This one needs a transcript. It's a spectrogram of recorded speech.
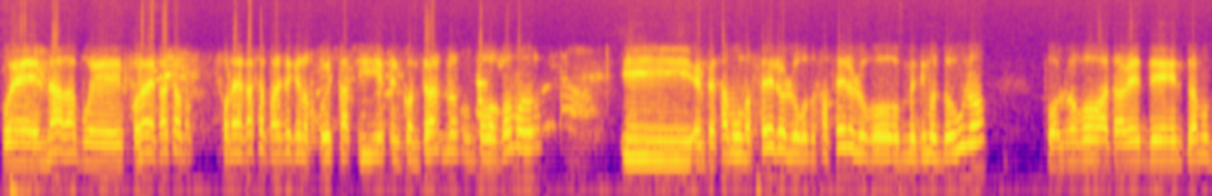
Pues nada, pues fuera de casa, fuera de casa parece que nos cuesta así encontrarnos un poco cómodos y empezamos 1-0, luego 2-0, luego metimos 2-1, pues luego a través de entramos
